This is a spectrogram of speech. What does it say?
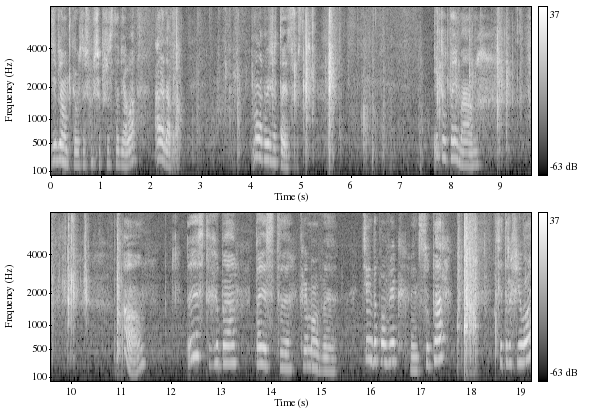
dziewiątka, bo coś mi się przestawiała, ale dobra. Można powiedzieć, że to jest szóstka. I tutaj mam o, to jest chyba, to jest e, kremowy cień do powiek, więc super się trafiło.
